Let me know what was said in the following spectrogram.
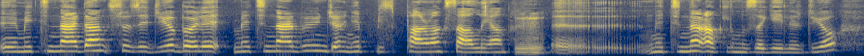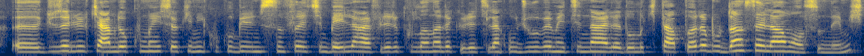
e, metinlerden söz ediyor. Böyle metinler duyunca hani hep biz parmak sallayan e, metinler aklımıza gelir diyor. E, Güzel Ülkem'de okumayı söken ilkokul birinci sınıflar için belli harfleri kullanarak üretilen ucube metinlerle dolu kitaplara buradan selam olsun demiş.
